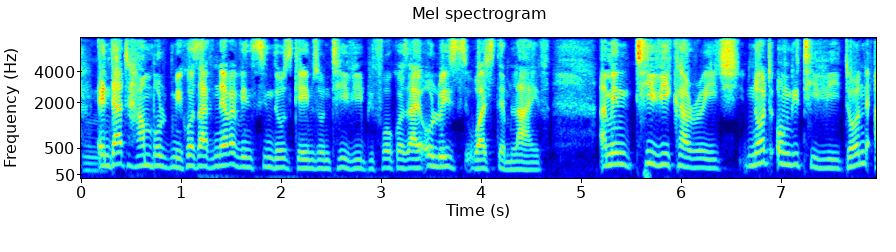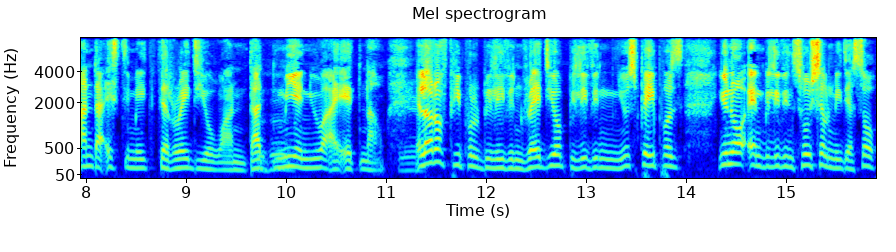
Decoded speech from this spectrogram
Mm. And that humbled me because I've never even seen those games on TV before because I always watch them live. I mean, TV coverage, not only TV, don't underestimate the radio one that Mm-hmm. me and you are at now. A lot of people believe in radio, believe in newspapers, you know, and believe in social media. So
